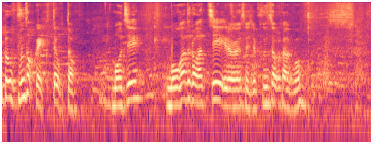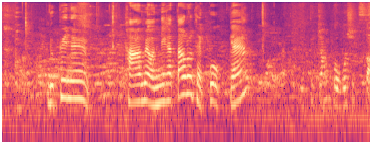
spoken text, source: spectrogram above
그리고 분석해 그때부터. 뭐지? 뭐가 들어갔지? 이러면서 이제 분석하고. 루피는 다음에 언니가 따로 데리고 올게. 육회짱 보고 싶다.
